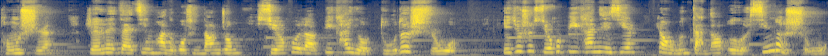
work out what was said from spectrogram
同时，人类在进化的过程当中，学会了避开有毒的食物，也就是学会避开那些让我们感到恶心的食物。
